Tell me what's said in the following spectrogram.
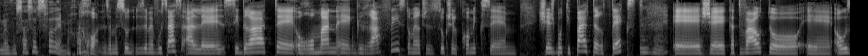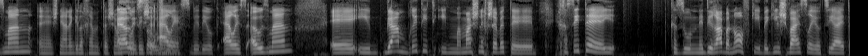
מבוסס על ספרים, נכון? נכון, זה, מסוד, זה מבוסס על uh, סדרת uh, רומן uh, גרפי, זאת אומרת שזה סוג של קומיקס uh, שיש בו טיפה יותר טקסט, mm-hmm. uh, שכתבה אותו uh, אוזמן, uh, שנייה אני אגיד לכם את השם הפרטי של. אליס, בדיוק, אליס אוזמן. Uh, היא גם בריטית, היא ממש נחשבת uh, יחסית... Uh, כזו נדירה בנוף, כי בגיל 17 היא הוציאה את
